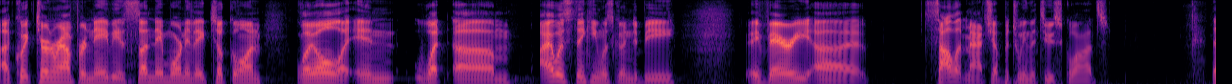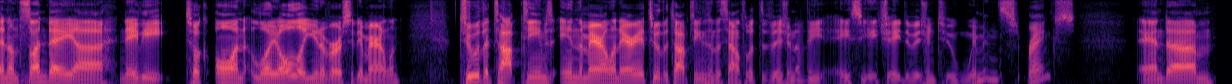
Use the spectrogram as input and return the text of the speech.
A quick turnaround for Navy. And Sunday morning, they took on Loyola in what um, I was thinking was going to be a very uh, solid matchup between the two squads. Then on Sunday, uh, Navy took on Loyola University of Maryland, two of the top teams in the Maryland area, two of the top teams in the Southwest Division of the ACHA Division Two women's ranks, and um,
